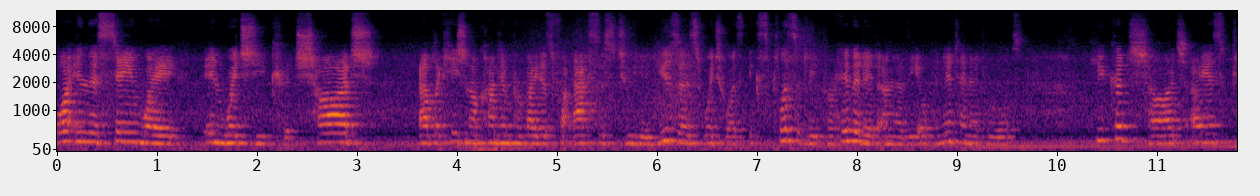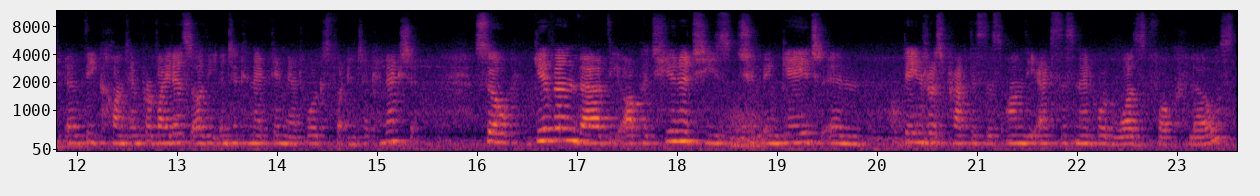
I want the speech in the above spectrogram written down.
Or in the same way in which you could charge application or content providers for access to your users, which was explicitly prohibited under the open internet rules, you could charge ISP, uh, the content providers or the interconnecting networks for interconnection. So given that the opportunities to engage in dangerous practices on the access network was foreclosed,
